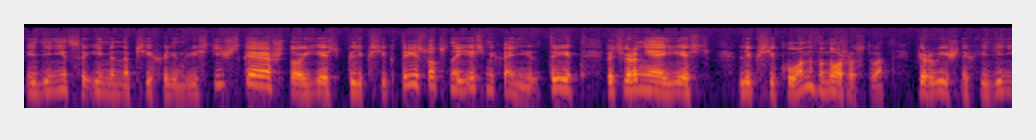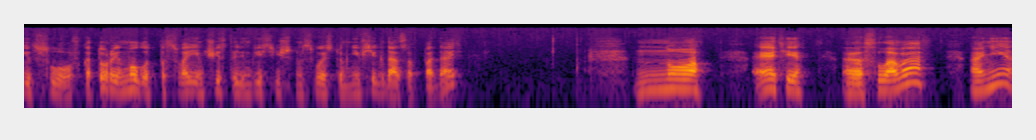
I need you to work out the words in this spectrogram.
единица именно психолингвистическая, что есть лексик 3, собственно, есть механизм. 3, то есть, вернее, есть лексикон, множество первичных единиц слов, которые могут по своим чисто лингвистическим свойствам не всегда совпадать, но эти э, слова они,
